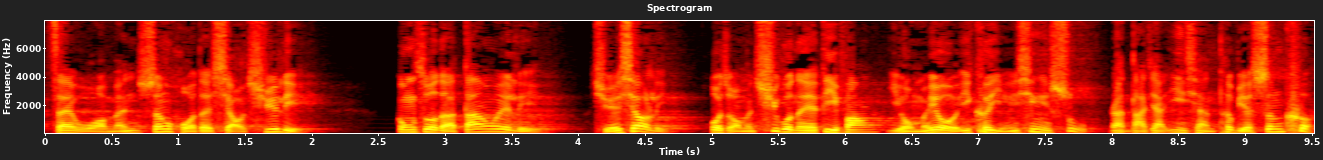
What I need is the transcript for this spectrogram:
在我们生活的小区里、工作的单位里、学校里，或者我们去过那些地方，有没有一棵银杏树让大家印象特别深刻？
